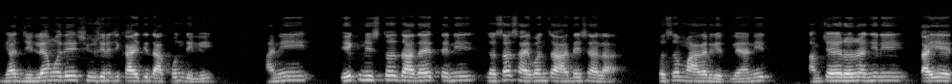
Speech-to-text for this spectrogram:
ह्या जिल्ह्यामध्ये शिवसेनेची काय ती दाखवून दिली. आणि एक निष्ठ दादा आहेत त्यांनी जसा साहेबांचा आदेश आला तसं माघार घेतले. आणि आमच्या ह्या ताई आहेत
